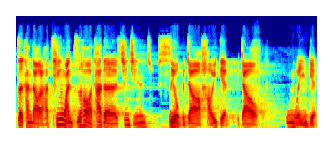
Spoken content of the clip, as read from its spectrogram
这看到了。他听完之后，他的心情是有比较好一点，比较温文一点。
